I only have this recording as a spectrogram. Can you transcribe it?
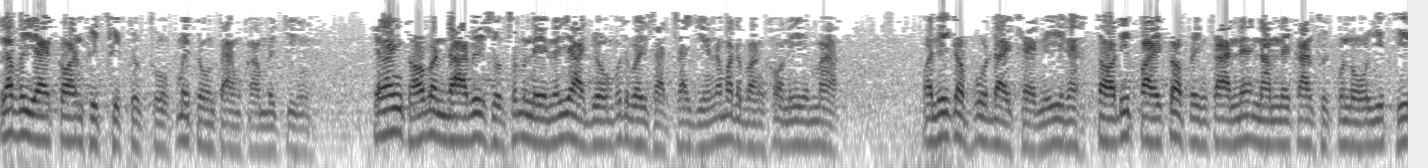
และพยากรณ์ผิดผิดถูกถูกไม่ตรงตามความเป็นจริงฉะนั้นขอบรรดาวิสุทธิสมณีและญาติโยมพุทธบริษัทชายหญิงและมัตบังข้อนี้มาก วันนี้ก็พูดได้แค่นี้นะต่อที่ไปก็เป็นการแนะนำในการฝึกมโนยิทธิ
